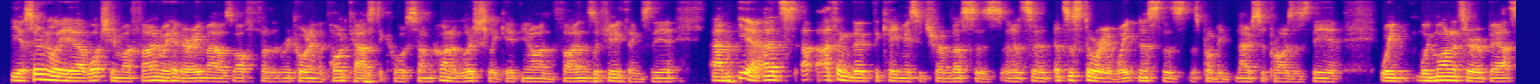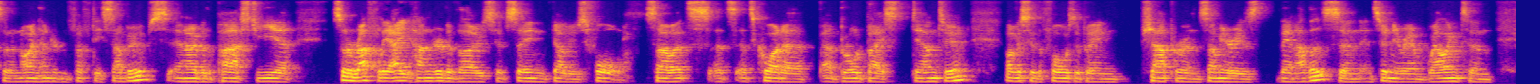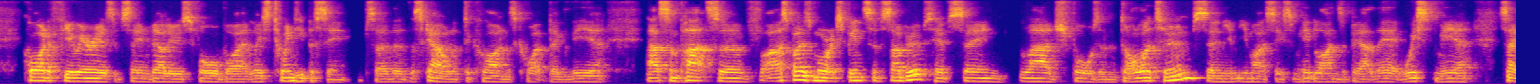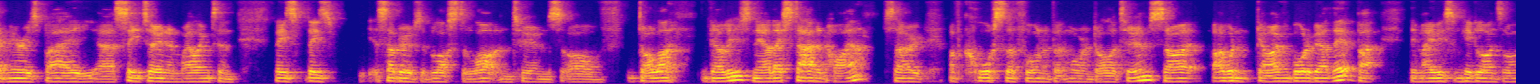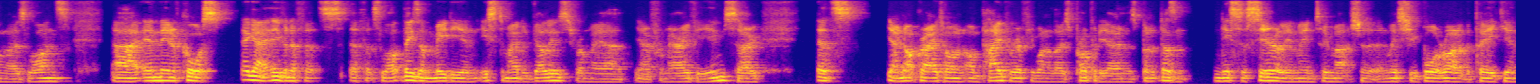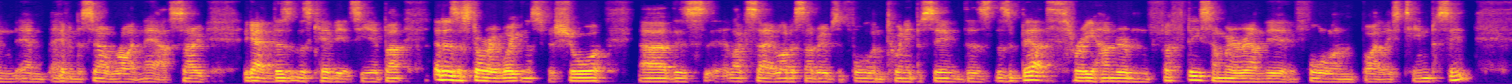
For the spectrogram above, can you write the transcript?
Yeah, certainly uh, watching my phone. We have our emails off for the recording the podcast, of course. So I'm kind of loosely keeping an eye on the phone. There's a few things there. Um, yeah, it's. I think that the key message from this is it's a it's a story of weakness. There's there's probably no surprises there. We we monitor about sort of 950 suburbs, and over the past year, sort of roughly 800 of those have seen values fall. So it's it's it's quite a, a broad based downturn. Obviously, the falls have been sharper in some areas than others, and, and certainly around Wellington, quite a few areas have seen values fall by at least 20%. So the, the scale of decline is quite big there. Uh, some parts of, I suppose, more expensive suburbs have seen large falls in dollar terms, and you, you might see some headlines about that. Westmere, St Mary's Bay, uh, Seatoun, and Wellington. These these suburbs have lost a lot in terms of dollar values. Now they started higher, so of course they've fallen a bit more in dollar terms. So I, I wouldn't go overboard about that, but there may be some headlines along those lines. Uh, and then of course, again, even if it's if it's like these are median estimated values from our you know from our AVM, so it's you know not great on on paper if you're one of those property owners, but it doesn't necessarily mean too much unless you bought right at the peak and and having to sell right now. So again, there's there's caveats here, but it is a story of weakness for sure. Uh, there's like I say, a lot of suburbs have fallen 20%. There's there's about 350 somewhere around there have fallen by at least 10%.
